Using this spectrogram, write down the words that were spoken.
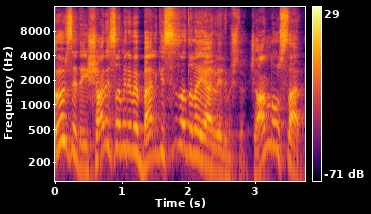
Özde de işaret zamiri ve belgisiz adına yer verilmiştir. Can dostlar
